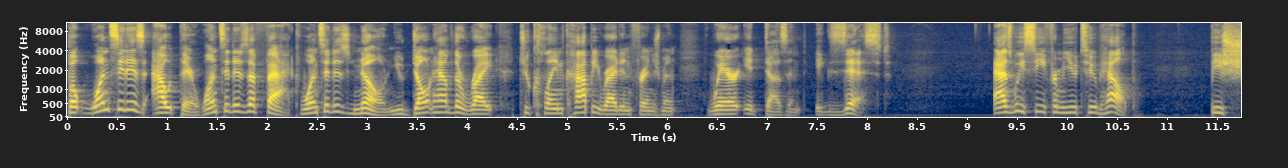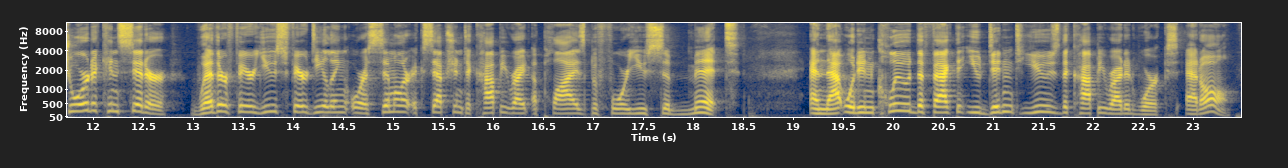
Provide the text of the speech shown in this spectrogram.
But once it is out there, once it is a fact, once it is known, you don't have the right to claim copyright infringement where it doesn't exist. As we see from YouTube Help, be sure to consider whether fair use, fair dealing, or a similar exception to copyright applies before you submit. And that would include the fact that you didn't use the copyrighted works at all.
